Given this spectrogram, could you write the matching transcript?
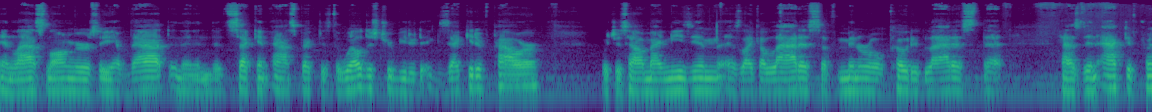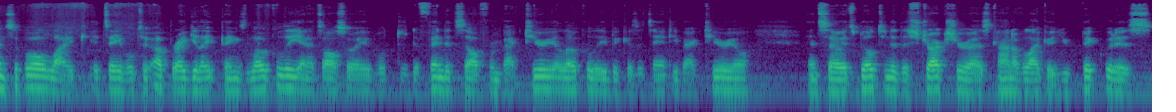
and last longer. So you have that. And then the second aspect is the well distributed executive power, which is how magnesium is like a lattice of mineral coated lattice that has an active principle, like it's able to upregulate things locally and it's also able to defend itself from bacteria locally because it's antibacterial. And so it's built into the structure as kind of like a ubiquitous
